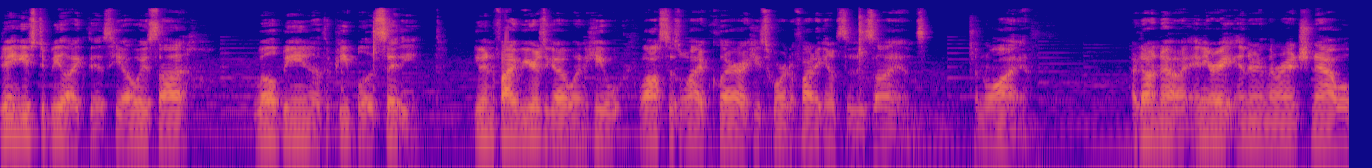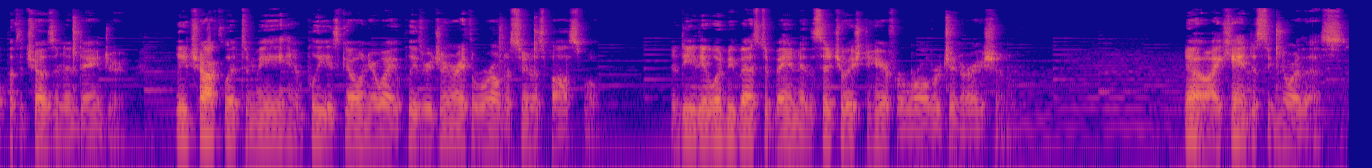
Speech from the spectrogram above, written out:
Didn't used to be like this. He always thought well-being of the people of the city. Even five years ago when he lost his wife, Clara, he swore to fight against the Desians. Then why? I don't know. At any rate, entering the ranch now will put the Chosen in danger. Leave chocolate to me, and please, go on your way. Please regenerate the world as soon as possible. Indeed, it would be best to abandon the situation here for world regeneration. No, I can't just ignore this.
